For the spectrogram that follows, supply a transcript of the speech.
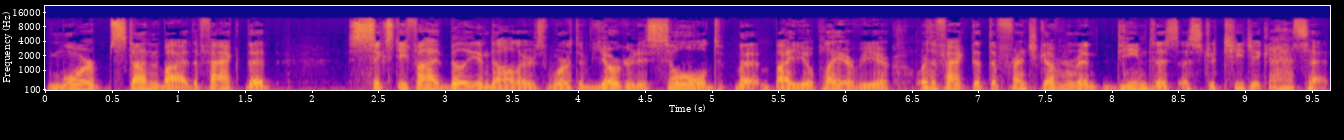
more stunned by the fact that $65 billion worth of yogurt is sold by Yoplait every year, or the fact that the French government deemed this a strategic asset.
